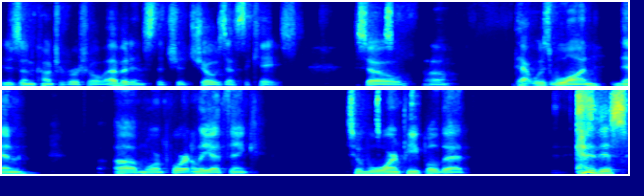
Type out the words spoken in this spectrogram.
is uncontroversial evidence that shows that's the case. So uh, that was one. Then uh, more importantly i think to warn people that this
